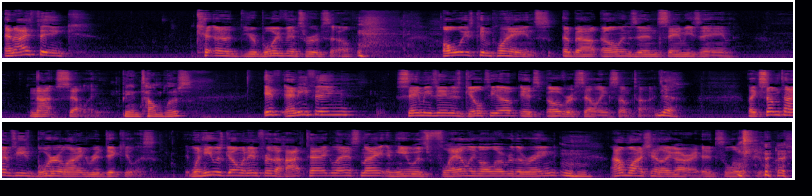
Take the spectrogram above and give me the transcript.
And I think uh, your boy Vince Russo always complains about Owens and Sami Zayn not selling. Being tumblers. If anything, Sami Zayn is guilty of it's overselling sometimes. Yeah. Like sometimes he's borderline ridiculous. When he was going in for the hot tag last night and he was flailing all over the ring, Mm-hmm. I'm watching like, all right, it's a little too much.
